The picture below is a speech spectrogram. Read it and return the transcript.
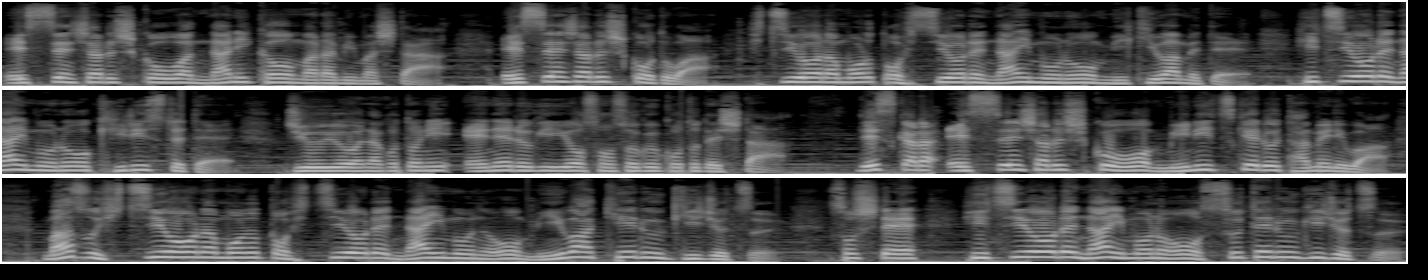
エッセンシャル思考は何かを学びましたエッセンシャル思考とは必要なものと必要でないものを見極めて必要でないものを切り捨てて重要なことにエネルギーを注ぐことでしたですからエッセンシャル思考を身につけるためにはまず必要なものと必要でないものを見分ける技術。そして必要でないものを捨てる技術。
